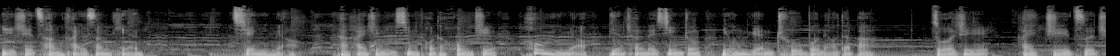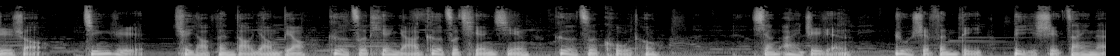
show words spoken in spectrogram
已是沧海桑田，前一秒他还是你心头的红痣，后一秒变成了心中永远除不了的疤。昨日还执子之手，今日却要分道扬镳，各自天涯，各自前行，各自苦痛。相爱之人，若是分离，必是灾难；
